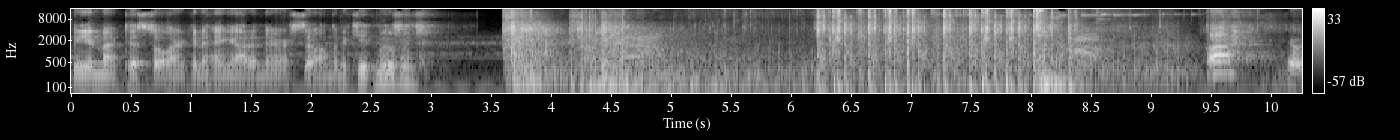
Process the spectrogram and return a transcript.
Me and my pistol aren't gonna hang out in there, so I'm gonna keep moving. Ah, go.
